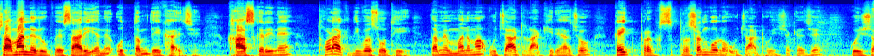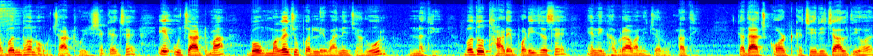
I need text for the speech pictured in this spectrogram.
સામાન્ય રૂપે સારી અને ઉત્તમ દેખાય છે. ખાસ કરીને થોડાક દિવસોથી તમે મનમાં ઉચાટ રાખી રહ્યા છો. કંઈક પ્ર- પ્રસંગોનો ઉચાટ હોઈ શકે છે, કોઈ સંબંધોનો ઉચાટ હોઈ શકે છે. એ ઉચાટમાં બહુ મગજ ઉપર લેવાની જરૂર નથી. બધું થાળે પડી જશે, એની ગભરાવાની જરૂર નથી. કદાચ કોર્ટ કચેરી ચાલતી હોય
